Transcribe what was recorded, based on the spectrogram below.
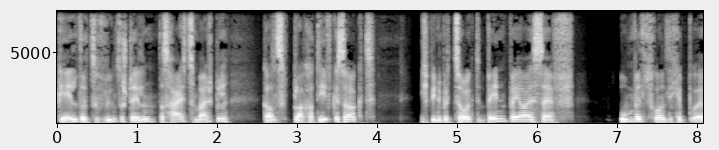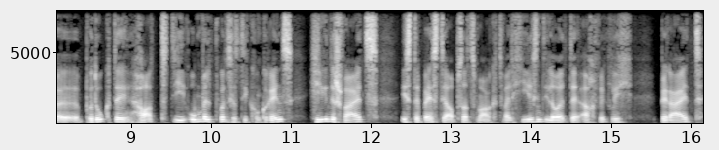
Gelder zur Verfügung zu stellen. Das heißt zum Beispiel, ganz plakativ gesagt, ich bin überzeugt, wenn BASF umweltfreundliche äh, Produkte hat, die umweltfreundlich ist, die Konkurrenz hier in der Schweiz ist der beste Absatzmarkt, weil hier sind die Leute auch wirklich bereit,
